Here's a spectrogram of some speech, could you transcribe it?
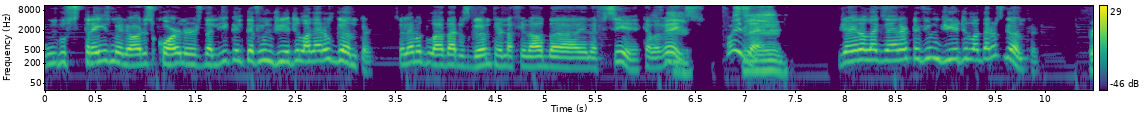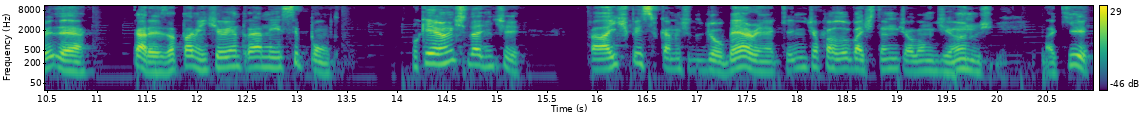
um dos três melhores corners da liga, ele teve um dia de Ladarius Gunter. Você lembra do Ladarius Gunter na final da NFC aquela vez? Sim. Pois é. Sim. é. Jair Alexander teve um dia de Ladarius Gunter. Pois é. Cara, exatamente eu ia entrar nesse ponto. Porque antes da gente falar especificamente do Joe Barry, né, que a gente já falou bastante ao longo de anos aqui,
